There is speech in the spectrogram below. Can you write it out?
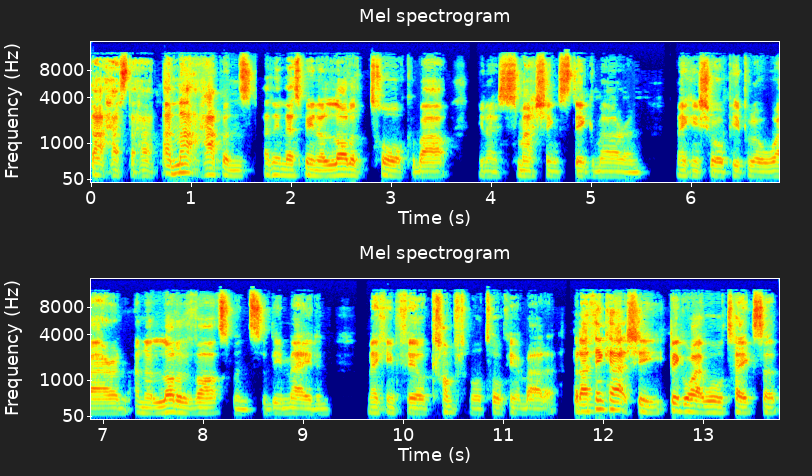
that has to happen and that happens i think there's been a lot of talk about you know smashing stigma and making sure people are aware and, and a lot of advancements have been made and making feel comfortable talking about it. But I think actually Big White Wall takes a,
